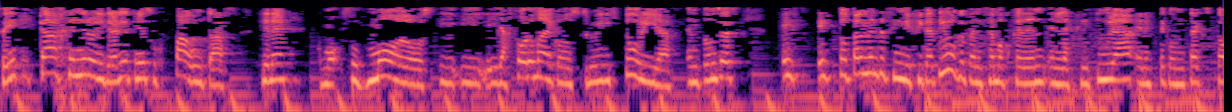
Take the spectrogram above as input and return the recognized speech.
¿sí? Cada género literario tiene sus pautas, tiene como sus modos y, y- la forma de construir historias. Entonces, es, es totalmente significativo que pensemos que den- en la escritura, en este contexto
